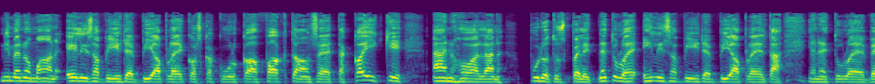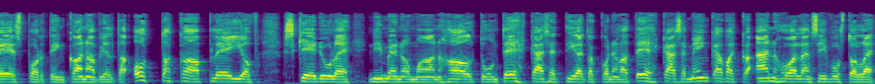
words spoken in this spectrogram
nimenomaan Elisa Viihde Viaplay, koska kuulkaa, fakta on se, että kaikki NHLn pudotuspelit, ne tulee Elisa Viihde Viaplaylta ja ne tulee V-Sportin kanavilta. Ottakaa playoff schedule nimenomaan haltuun, tehkää se tietokoneella, tehkää se, menkää vaikka NHLn sivustolle,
